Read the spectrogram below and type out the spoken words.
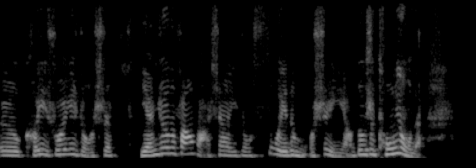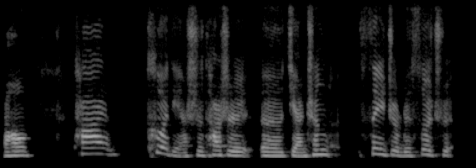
呃可以说一种是研究的方法，像一种思维的模式一样，都是通用的。然后它特点是它是呃简称 Sage Research。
